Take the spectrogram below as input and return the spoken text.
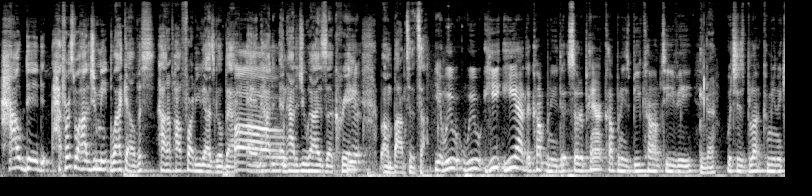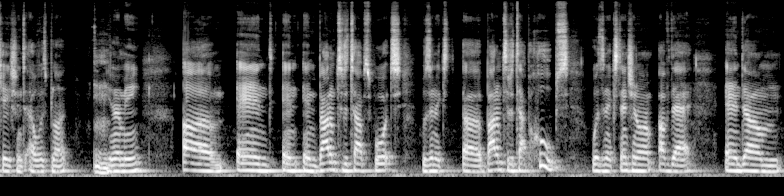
how did how- first of all, how did you meet Black Elvis? How, how far do you guys go back? and, how did, and how did you guys uh, create um, Bottom to the Top? Yeah, we we he he had the company. That, so the parent company is BCom TV, Okay. which is Blunt Communications, Elvis Blunt. You know what I mean? Um, and and and Bottom to the Top Sports was an ex, uh, Bottom to the Top Hoops was an extension arm of that, and um,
